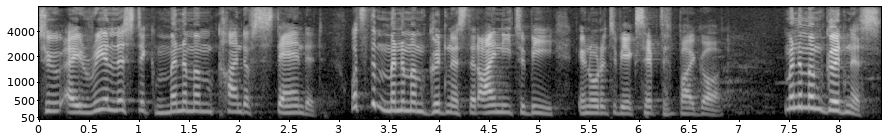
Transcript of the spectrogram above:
to a realistic minimum kind of standard? What's the minimum goodness that I need to be in order to be accepted by God? Minimum goodness.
